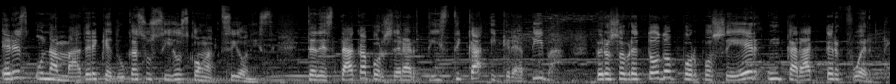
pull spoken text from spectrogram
eres una madre que educa a sus hijos con acciones. Te destaca por ser artística y creativa, pero sobre todo por poseer un carácter fuerte.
